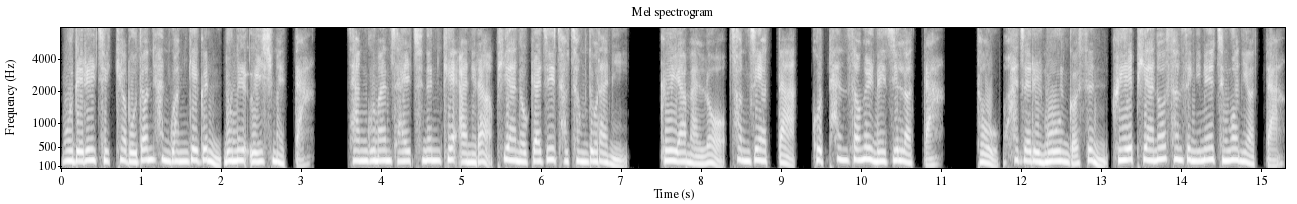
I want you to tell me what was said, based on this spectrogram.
무대를 지켜보던 한 관객은 눈을 의심했다. 장구만 잘 치는 게 아니라 피아노까지 저 정도라니. 그야말로 천재였다. 곧 탄성을 내질렀다. 더욱 화제를 모은 것은 그의 피아노 선생님의 증언이었다.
